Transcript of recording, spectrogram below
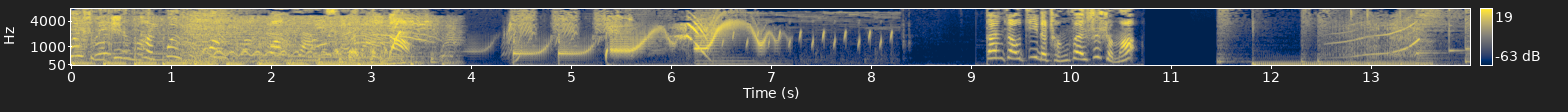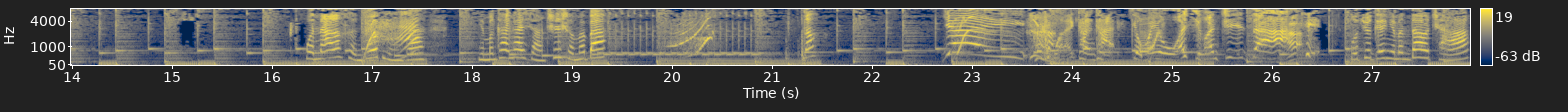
为什么电饭会融化？旺仔全知道。干燥剂的成分是什么？我拿了很多饼干，你们看看想吃什么吧。喏，耶！我来看看有没有我喜欢吃的。我去给你们倒茶。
